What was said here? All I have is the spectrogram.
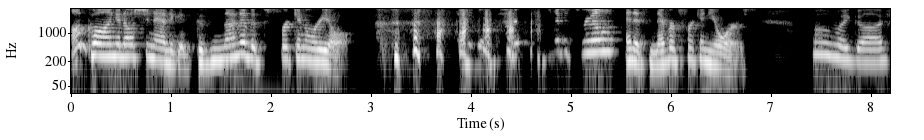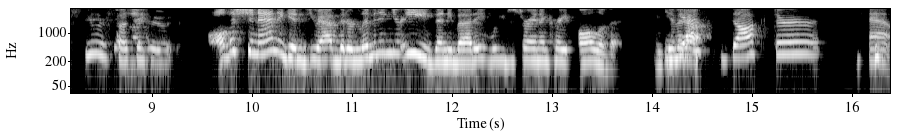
I'm calling it all shenanigans because none of it's freaking real. None of it matters, none of it's real, and it's never freaking yours. oh my gosh, you are such a like- hoot. All the shenanigans you have that are limiting your ease, anybody, will you just try and create all of it and give yes, it up? Yes, Doctor M.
